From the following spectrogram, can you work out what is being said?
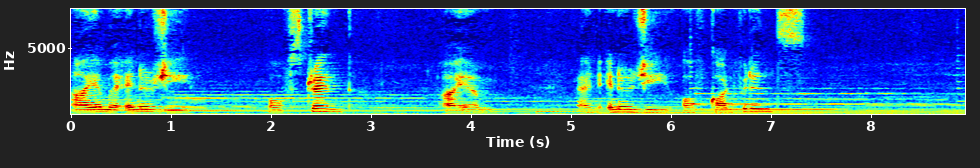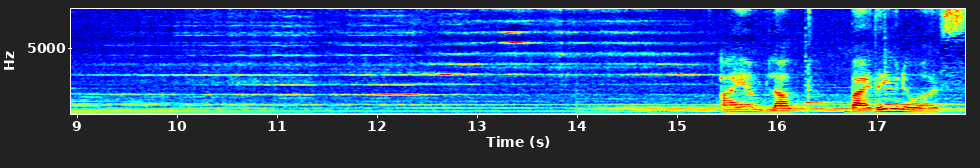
I am an energy of strength. I am an energy of confidence. I am loved by the universe.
